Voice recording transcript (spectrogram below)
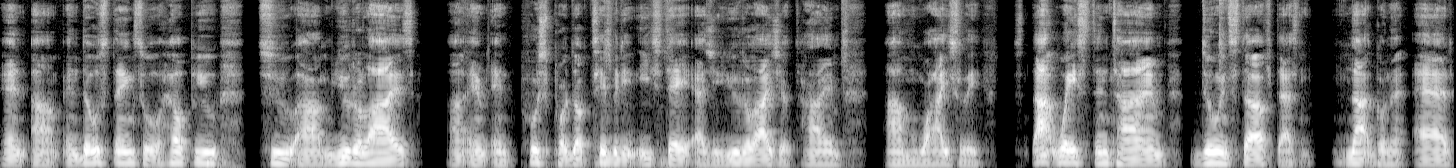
and um, and those things will help you to um, utilize uh, and, and push productivity each day as you utilize your time um, wisely. Stop wasting time doing stuff that's not going to add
